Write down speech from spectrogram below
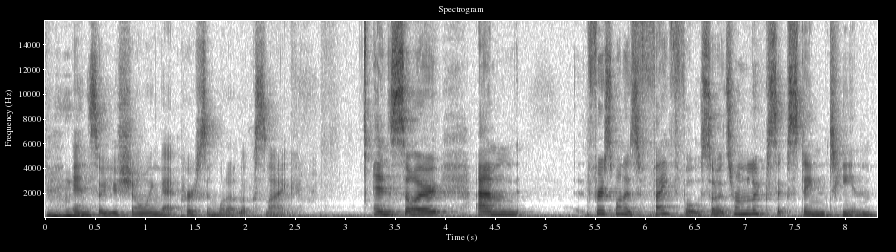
Mm-hmm. And so you're showing that person what it looks like. And so, um, first one is faithful. So it's from Luke 16 10.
